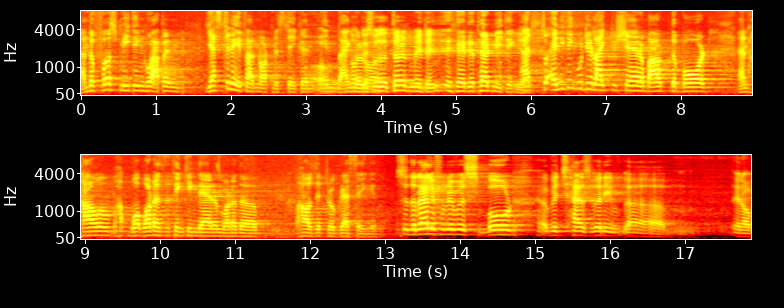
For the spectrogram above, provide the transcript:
and the first meeting who happened yesterday, if I'm not mistaken, oh, in Bangalore. No, this was the third meeting. the third meeting. Yes. And so anything would you like to share about the board and how, what, what is the thinking there and what are the, how is it progressing? So the Rally for Rivers board, uh, which has very, uh, you know,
